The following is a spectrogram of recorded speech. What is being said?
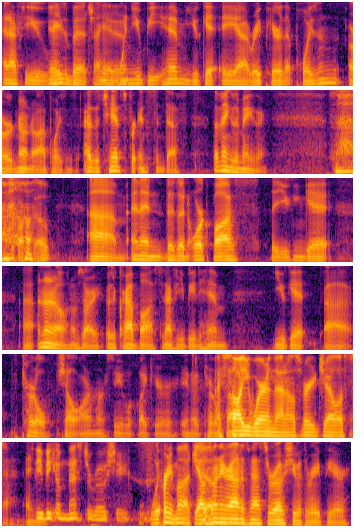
and after you Yeah, he's a bitch. I hate it. when you beat him, you get a uh, rapier that poisons, or no, no, not poisons, has a chance for instant death. That thing's amazing. fucked up. Um, and then there's an orc boss that you can get. Uh, no, no, I'm sorry. It was a crab boss, and after you beat him, you get uh, turtle shell armor, so you look like you're in a turtle. I shell. saw you wearing that. and I was very jealous. And So you become Master Roshi. wi- Pretty much. Yeah, I was running around as Master Roshi with a rapier.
